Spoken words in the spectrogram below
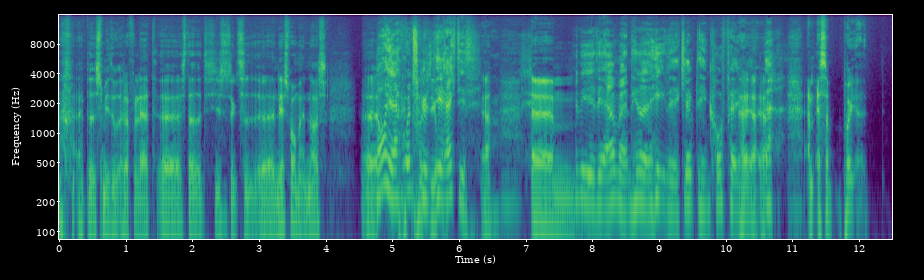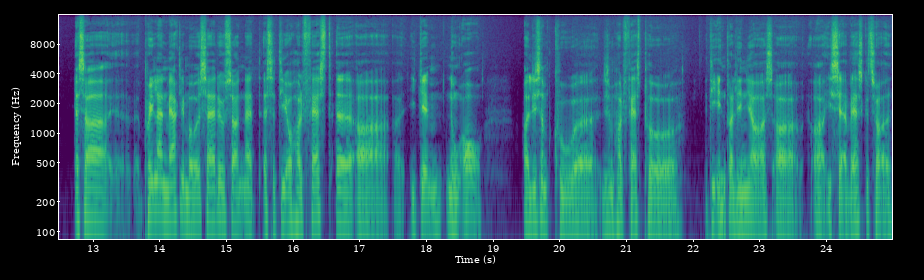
er blevet smidt ud eller forladt øh, stedet de sidste stykke tid. Øh, næstformanden også. Øh, Nå ja, undskyld, det er rigtigt. Ja. Øhm, Men det, er man, hende havde helt øh, glemt i en kort periode. Ja, ja, ja. Jamen, altså, på, altså, på en eller anden mærkelig måde, så er det jo sådan, at altså, de har holdt fast øh, og, og igennem nogle år, og ligesom kunne øh, ligesom holde fast på de indre linjer også, og, og især vasketøjet.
